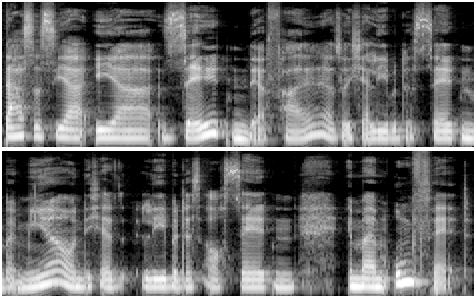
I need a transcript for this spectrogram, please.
Das ist ja eher selten der Fall. Also ich erlebe das selten bei mir und ich erlebe das auch selten in meinem Umfeld.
